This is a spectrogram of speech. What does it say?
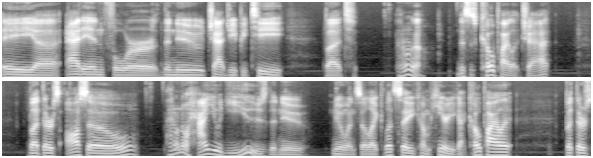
a uh, add-in for the new Chat GPT, but I don't know. This is Copilot Chat, but there's also I don't know how you would use the new new one. So like, let's say you come here, you got Copilot, but there's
